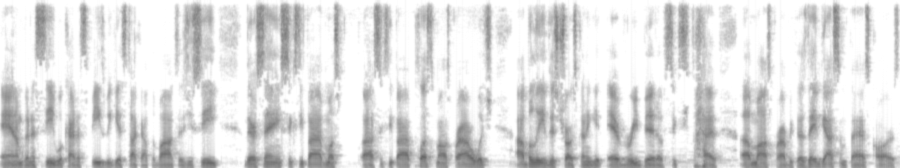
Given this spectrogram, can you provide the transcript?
and I'm gonna see what kind of speeds we get stock out the box. As you see they're saying 65 must, uh, 65 plus miles per hour, which I believe this truck's going to get every bit of 65 uh, miles per hour because they've got some fast cars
